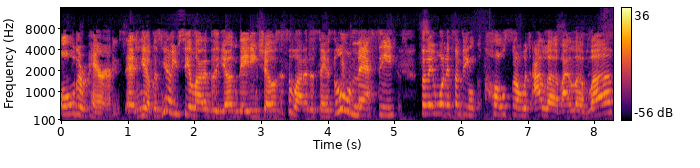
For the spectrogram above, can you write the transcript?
older parents and you know because you know you see a lot of the young dating shows it's a lot of the same it's a little messy so they wanted something wholesome, which I love. I love love,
